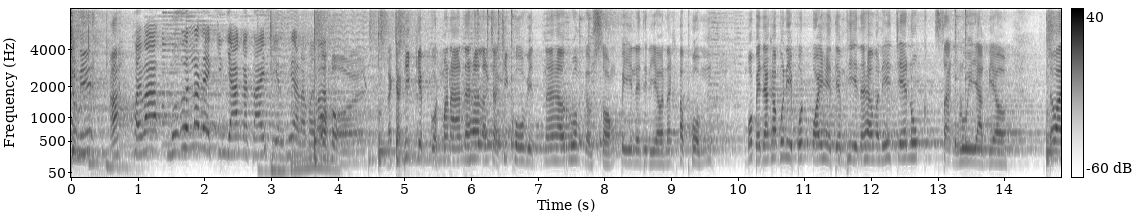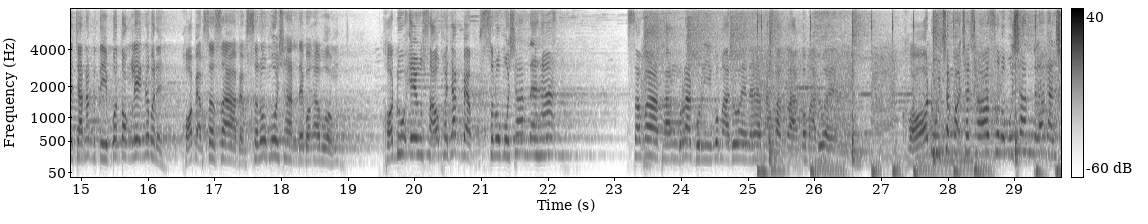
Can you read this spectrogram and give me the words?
ช่วงนี้ฮะคอยว่ามืออื่นแล้วเด้กินยากระจายเสียนเที่ยละคอยว่าหลังจากที่เก็บกดมานานนะฮะ หลังจากที่โควิดนะฮะร่วมเกือบ2 ปีเลยทีเดียวนะครับผมบ่เป็นนะครับวันนี้ปุ๊บปล่อยให้เต็มที่นะฮะวันนี้เจนุกสั่งลุยอย่างเดียว แต่ว่าอาจารย์นักดนตรีบ่ต้องเล่งนะบ่เนี่ยขอแบบซาซาแบบสโลโมชันได้บ่ครับผม ขอดูเอวสาวพยักแบบสโลโมชันนะฮะทราบว่าทางราชบุรีก็มาด้วยนะฮะทางภาคกลางก็มาด้วย ขอดูจังหวะช้าๆสโลโมชันกันแล้วกันช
